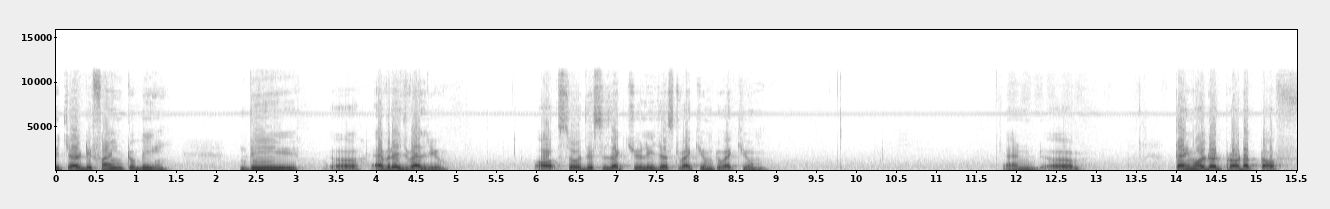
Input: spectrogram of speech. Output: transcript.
which are defined to be the uh, average value. Uh, so, this is actually just vacuum to vacuum and uh, time ordered product of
